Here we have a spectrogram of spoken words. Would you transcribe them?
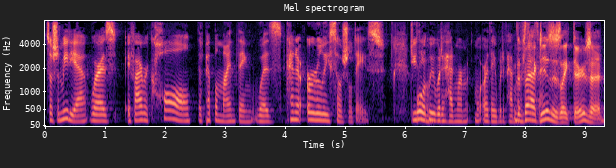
social media? Whereas if I recall, the Pebble Mine thing was kind of early social days. Do you Well, think we would have had more, more or they would have had more The fact success? is, is like there's a.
